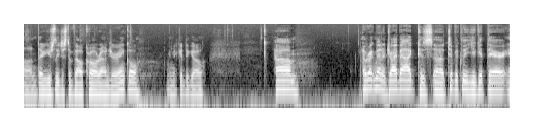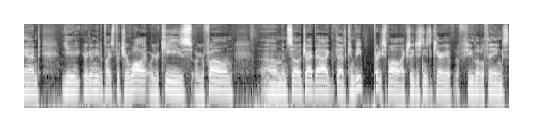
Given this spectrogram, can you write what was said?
on. They're usually just a Velcro around your ankle, and you're good to go. Um, I would recommend a dry bag because uh, typically you get there and you you're going to need a place to put your wallet or your keys or your phone. Um, and so a dry bag that can be pretty small actually just needs to carry a, a few little things,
